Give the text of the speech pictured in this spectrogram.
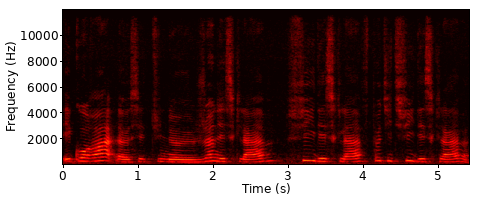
Et Cora, euh, c'est une jeune esclave, fille d'esclave, petite fille d'esclave,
